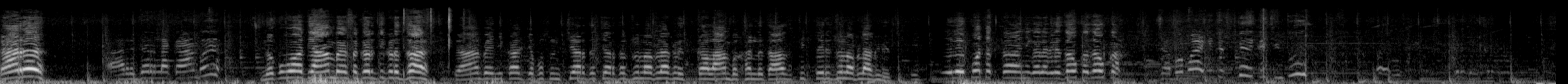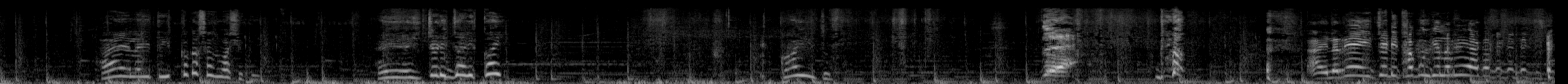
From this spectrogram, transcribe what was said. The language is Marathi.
कार अरे धरला का आंब नको बाबा ते आंब्याचं कर तिकडे जा त्या आंब्याने कालच्या पासून चारदा चारदा जुलाब लागलेत काल आंब खाल्लं तर आज कितीतरी जुलाब लागलेत लय पोटात का निघायला लागले जाऊ का जाऊ का जा बाबा इथं पिळकाची तू हाय याला इथं इतकं कशाच वास येते चडीत झाली काय? काय इथं? आयला रे चडी थांबून गेलं रे अगं?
